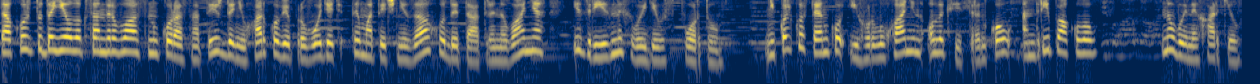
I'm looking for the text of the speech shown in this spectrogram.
Також додає Олександр Власенко, раз на тиждень у Харкові проводять тематичні заходи та тренування із різних видів спорту. Ніколь Костенко, Ігор Луханін, Олексій Стренков, Андрій Паколов. Новини Харків.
